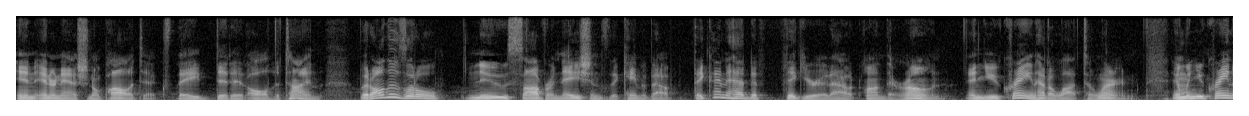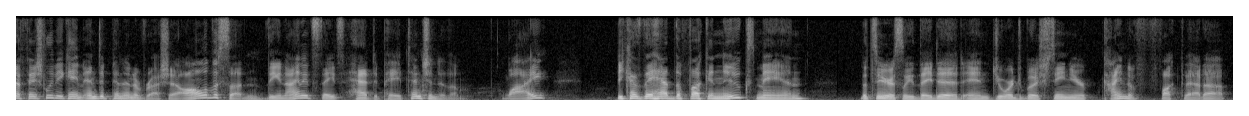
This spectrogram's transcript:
in international politics. They did it all the time. But all those little new sovereign nations that came about, they kind of had to figure it out on their own. And Ukraine had a lot to learn. And when Ukraine officially became independent of Russia, all of a sudden, the United States had to pay attention to them. Why? Because they had the fucking nukes, man. But seriously, they did, and George Bush Sr. kind of fucked that up.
